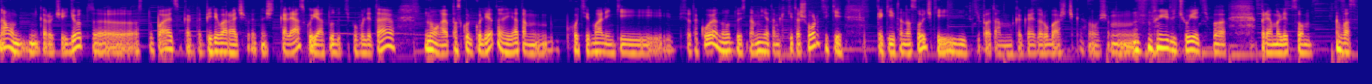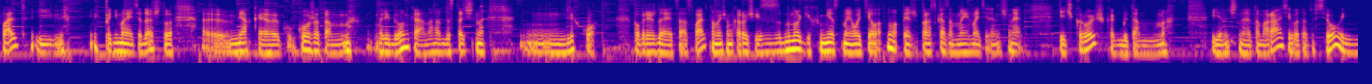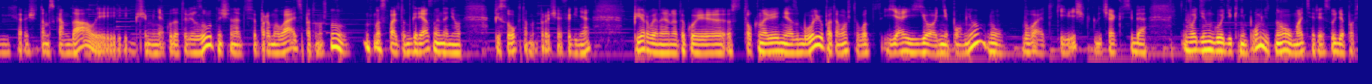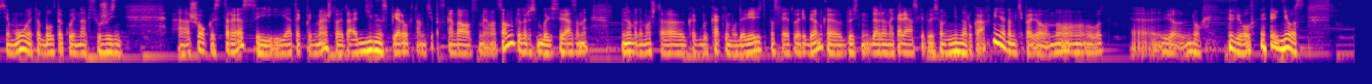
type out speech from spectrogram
а он, короче, идет, э, оступается, как-то переворачивает, значит, коляску, я оттуда, типа, вылетаю, ну, а поскольку лето, я там, хоть и маленький и все такое, но, то есть, на мне там какие-то шортики, какие-то носочки и типа там какая-то рубашечка. В общем, ну или что, я типа прямо лицом в асфальт и понимаете, да, что э, мягкая кожа там ребенка, она достаточно легко повреждается асфальтом. В общем, короче, из многих мест моего тела, ну, опять же, по рассказам моей матери начинает течь кровь, как бы там я начинаю там орать, и вот это все, и, короче, там скандал, и, в общем, меня куда-то везут, начинают все промывать, потому что, ну, асфальт он грязный, на него песок там и прочая фигня. Первое, наверное, такое столкновение с болью, потому что вот я ее не помню, ну, бывают такие вещи, когда человек себя в один годик не помнит, но у матери, судя по всему, это был такой на всю жизнь а, шок и стресс, и я так понимаю, что это один из первых там типа скандалов с моим отцом, которые были связаны, ну, потому что как бы как ему доверить после этого ребенка, то есть даже на коляске, то есть он не на руках меня там типа вел, но вот э, вел, ну, вел, нес.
